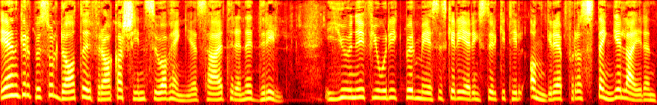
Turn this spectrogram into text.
En gruppe soldater fra Kashins uavhengighetshær trener drill. I juni i fjor gikk burmesiske regjeringsstyrker til angrep for å stenge leiren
